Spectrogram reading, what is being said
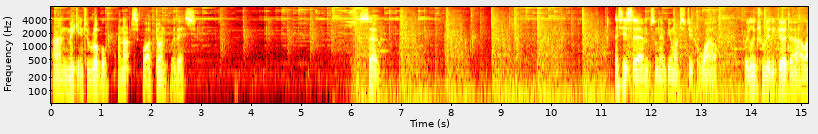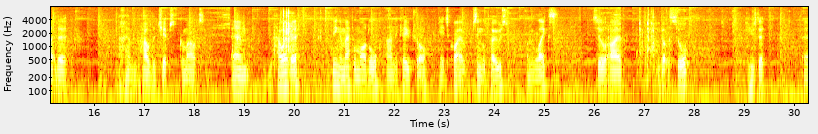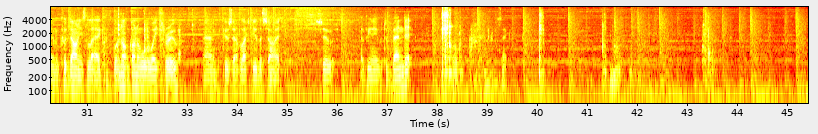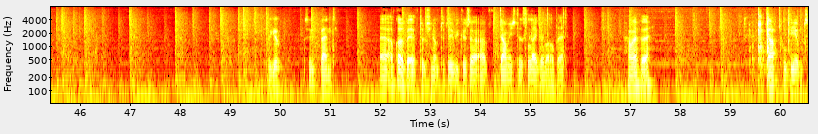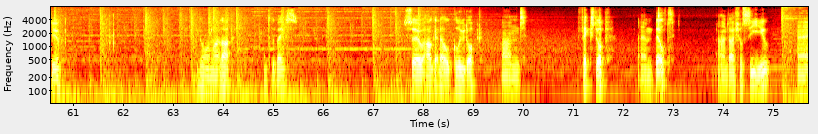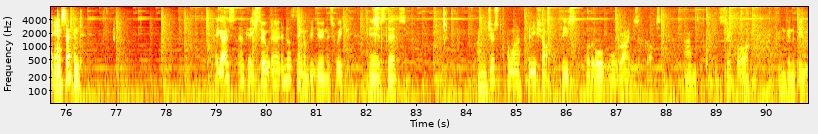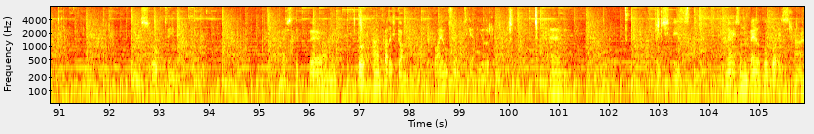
and make it into rubble, and that's what I've done with this. So This is um, something I've been wanting to do for a while, but it looks really good. Uh, I like the um, how the chips have come out. Um, however, being a metal model and a cave troll, it's quite a single pose on the legs. So I've got the saw, used to um, cut down his leg, but not gone all the way through um, because I've left the other side. So I've been able to bend it. There we go. So it's bent. Uh, I've got a bit of touching up to do because I, I've damaged his leg a little bit. However, that will be able to go on like that into the base. So I'll get that all glued up and fixed up and built and I shall see you uh, in a second. Hey guys, okay, so uh, another thing I've been doing this week is that I'm just, I want to finish off these other Warg riders I've got, and so far I'm going to be sculpting the rest of the fur on them. But I've got this Gothmog but I also want to get the other one, um, which is, I know it's unavailable, but it's, uh,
